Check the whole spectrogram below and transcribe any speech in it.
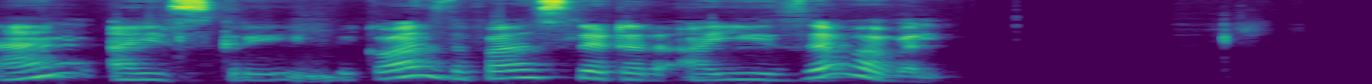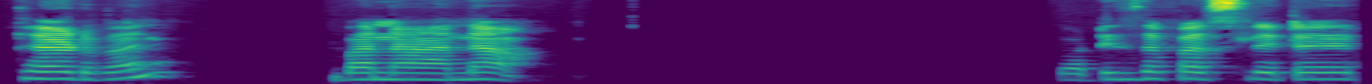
An ice cream because the first letter I is a vowel. Third one, banana. What is the first letter?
